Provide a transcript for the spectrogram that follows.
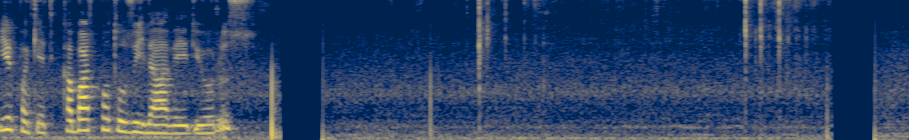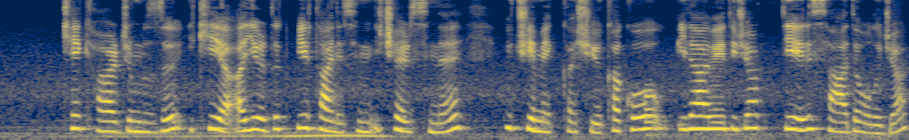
bir paket kabartma tozu ilave ediyoruz. Kek harcımızı ikiye ayırdık. Bir tanesinin içerisine 3 yemek kaşığı kakao ilave edeceğim. Diğeri sade olacak.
